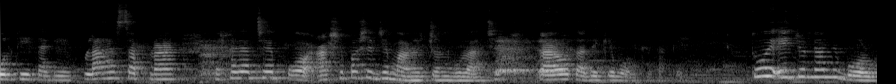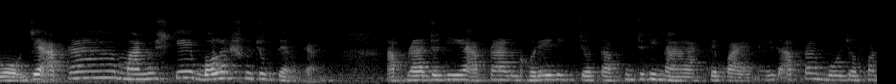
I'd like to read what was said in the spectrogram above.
বলতেই থাকে। প্লাস আপনার দেখা যাচ্ছে আশেপাশের যে মানুষজনগুলো আছে, তারাও তাদেরকে বলতে থাকে। তো এই জন্য আমি বলব যে আপনারা মানুষকে বলার সুযোগ দেন কেন? আপনারা যদি আপনার ঘরের ইজ্জত আপনি যদি না রাখতে পারেন আপনার বউ যখন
